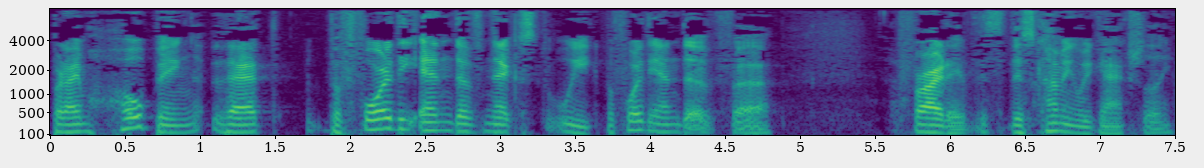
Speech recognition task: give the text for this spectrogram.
but I'm hoping that before the end of next week, before the end of uh, Friday, this, this coming week actually,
